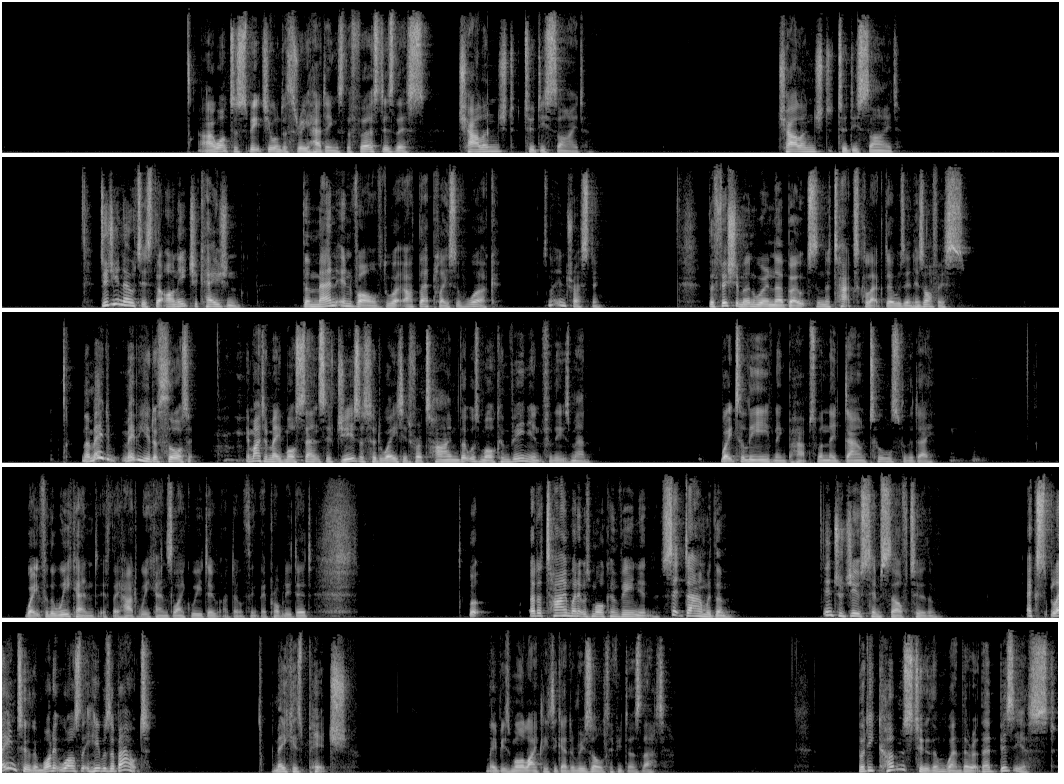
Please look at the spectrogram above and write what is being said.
I want to speak to you under three headings. The first is this challenged to decide. Challenged to decide. Did you notice that on each occasion, the men involved were at their place of work? Isn't that interesting? The fishermen were in their boats and the tax collector was in his office. Now, maybe, maybe you'd have thought it might have made more sense if Jesus had waited for a time that was more convenient for these men. Wait till the evening, perhaps, when they'd down tools for the day. Wait for the weekend, if they had weekends like we do. I don't think they probably did. But at a time when it was more convenient, sit down with them, introduce himself to them, explain to them what it was that he was about, make his pitch. Maybe he's more likely to get a result if he does that. But he comes to them when they're at their busiest.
